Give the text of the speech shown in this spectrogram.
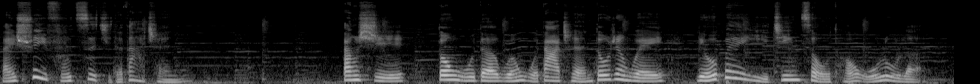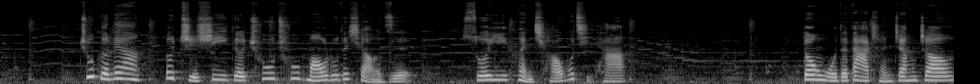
来说服自己的大臣。当时东吴的文武大臣都认为刘备已经走投无路了，诸葛亮又只是一个初出茅庐的小子，所以很瞧不起他。东吴的大臣张昭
